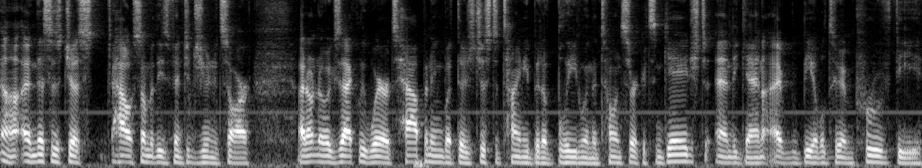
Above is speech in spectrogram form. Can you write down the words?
Uh, and this is just how some of these vintage units are. I don't know exactly where it's happening, but there's just a tiny bit of bleed when the tone circuit's engaged. And again, I would be able to improve the,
